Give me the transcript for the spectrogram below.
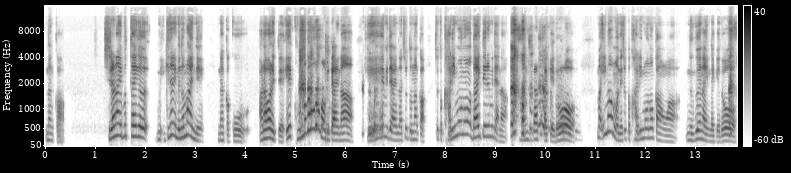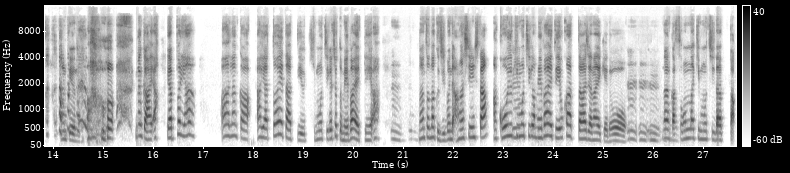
なんか知らない物体がいきなり目の前になんかこう現れて「えこんな顔なの? 」みたいな「へえ」みたいな。ちょっとなんかちょっと借り物を抱いてるみたいな感じだったけど。まあ、今もねちょっと借り物感は拭えないんだけど なんていうの？なんかあやっぱりああなんかあやっと会えたっていう気持ちがちょっと芽生えてあうん。なんとなく自分で安心した？あこういう気持ちが芽生えてよかったじゃないけど、うんうんうんなんかそんな気持ちだった。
